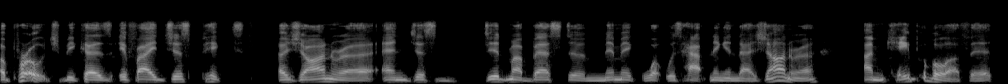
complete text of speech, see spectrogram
approach because if i just picked a genre and just did my best to mimic what was happening in that genre. I'm capable of it,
